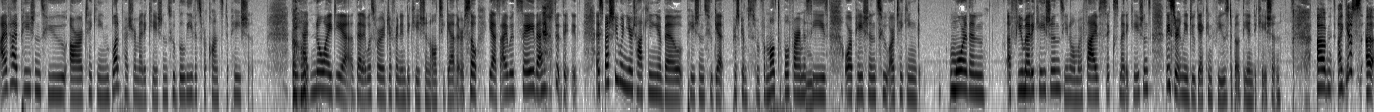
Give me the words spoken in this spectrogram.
I've had patients who are taking blood pressure medications who believe it's for constipation. They oh. had no idea that it was for a different indication altogether. So, yes, I would say that, especially when you're talking about patients who get prescriptions from multiple pharmacies mm. or patients who are taking more than a few medications, you know, more five, six medications, they certainly do get confused about the indication. Um, I guess uh,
